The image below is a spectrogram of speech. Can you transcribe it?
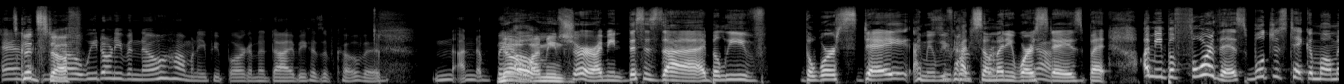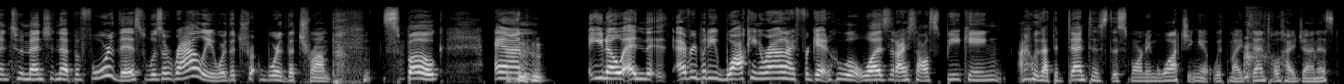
and good stuff. You know, we don't even know how many people are going to die because of COVID. N- n- No, Oh, I mean- sure. I mean, this is, uh, I believe, the worst day. I mean, we've had so spread- many worse yeah. days, but I mean, before this, we'll just take a moment to mention that before this was a rally where the tr- where the Trump spoke, and you know, and everybody walking around. I forget who it was that I saw speaking. I was at the dentist this morning watching it with my dental hygienist.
